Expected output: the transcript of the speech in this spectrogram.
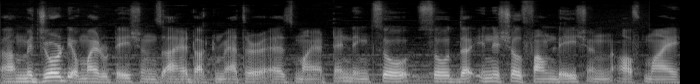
uh, majority of my rotations, I had Dr. Mathur as my attending. So, so the initial foundation of my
